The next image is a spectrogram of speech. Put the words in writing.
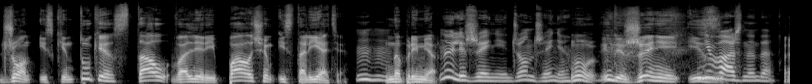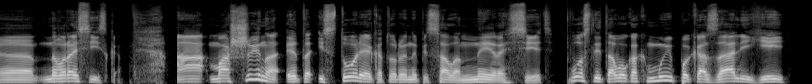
Джон из Кентукки стал Валерий Павловичем из Тольятти, например. Ну или Женей, Джон, Женя. Ну, или Женей из Неважно, да. э, Новороссийска. А «Машина» — это история, которую написала нейросеть после того, как мы показали ей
